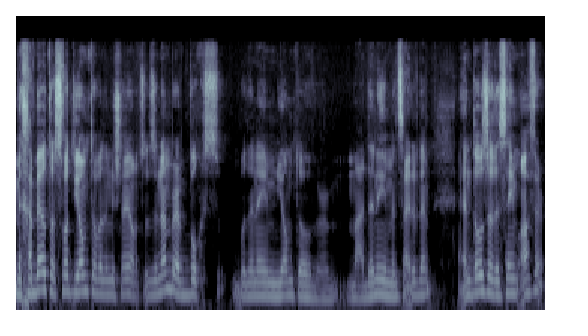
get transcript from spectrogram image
Mechaber Tosfot Yom Tov al Mishnayot. So there's a number of books with the name Yom Tov or Ma'adanim inside of them, and those are the same author.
